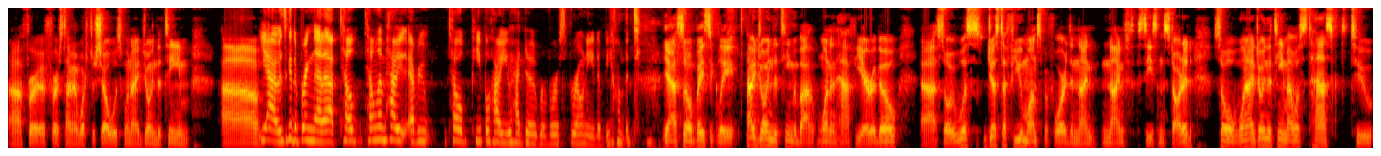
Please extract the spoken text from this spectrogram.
Uh, for the first time I watched the show was when I joined the team. Uh, yeah, I was going to bring that up. Tell tell them how you, every tell people how you had to reverse Brony to be on the team. Yeah, so basically, I joined the team about one and a half year ago. Uh, so it was just a few months before the nine, ninth season started. So when I joined the team, I was tasked to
